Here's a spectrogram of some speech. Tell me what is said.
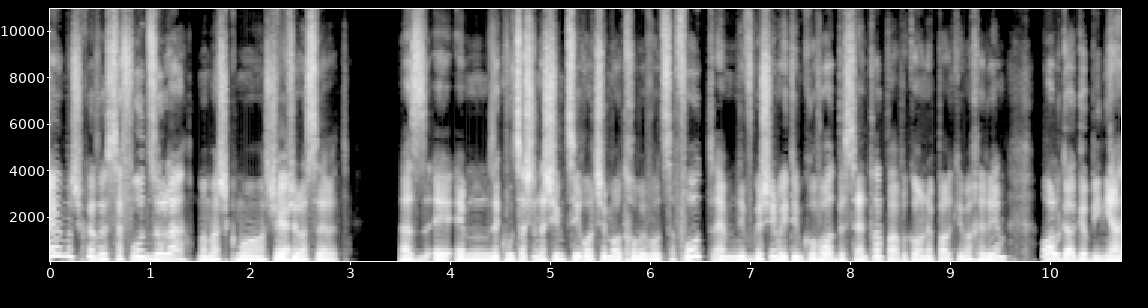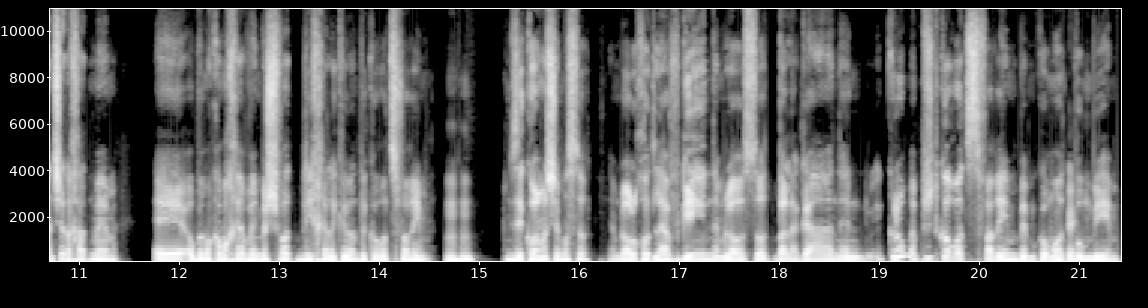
כן, משהו כזה, ספרות זולה, ממש כמו השם כן. של הסרט. אז אה, הם, זה קבוצה של נשים צעירות שמאוד חובבות ספרות, הם נפגשים לעיתים קרובות בסנטרל פארק וכל מיני פארקים אחרים, או על גג הבניין של אחד מהם, אה, או במקום אחר, והן יושבות בלי חלק עליון וקוראות ספרים. מהמם. זה כל מה שהן עושות. הן לא הולכות להפגין, הן לא עושות בלאגן, הן כלום, הן פשוט קוראות ספרים במקומות אוקיי. פומביים.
